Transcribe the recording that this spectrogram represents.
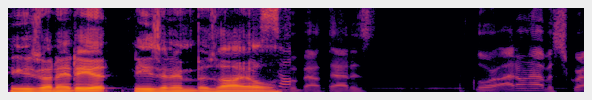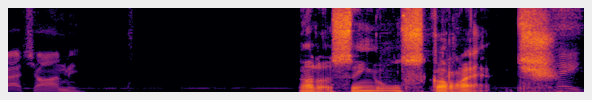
He's an idiot. He's an imbecile. About that is... Laura, I don't have a scratch on me. Not a single scratch. Hey,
